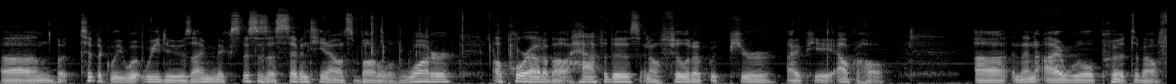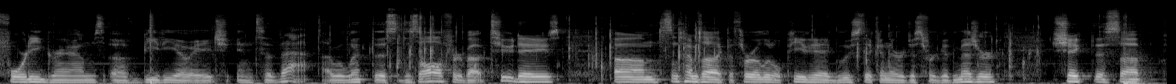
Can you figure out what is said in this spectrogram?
um, but typically what we do is I mix, this is a 17 ounce bottle of water. I'll pour out about half of this and I'll fill it up with pure IPA alcohol. Uh, and then I will put about 40 grams of BVOH into that. I will let this dissolve for about two days. Um, sometimes I like to throw a little PVA glue stick in there just for good measure. Shake this up,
